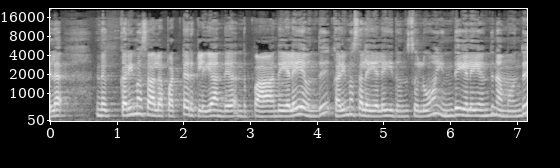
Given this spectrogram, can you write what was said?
இலை இந்த கறி மசாலா பட்டை இருக்கு இல்லையா அந்த அந்த அந்த இலையை வந்து கறி மசாலா இலை இது வந்து சொல்லுவோம். இந்த இலையை வந்து நம்ம வந்து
